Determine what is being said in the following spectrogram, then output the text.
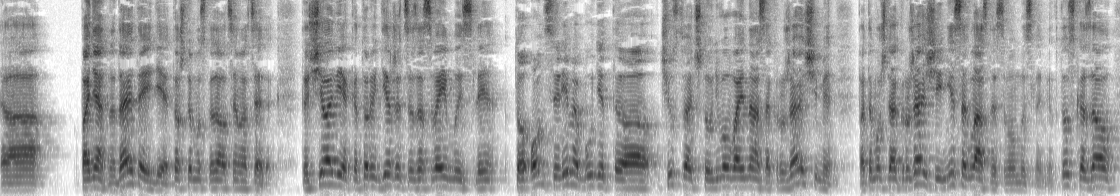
А, Понятно, да, эта идея? То, что ему сказал Цемах Цедек. То есть человек, который держится за свои мысли, то он все время будет э, чувствовать, что у него война с окружающими, потому что окружающие не согласны с его мыслями. Кто сказал,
